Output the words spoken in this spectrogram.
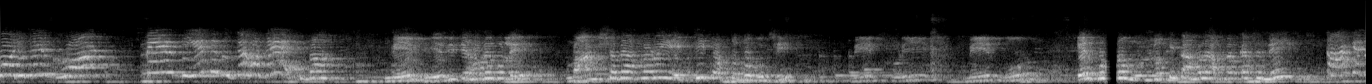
গরিবের ঘর মেয়ের বিয়ে দিতে হবে। বাহ মেয়ের বিয়ে দিতে হবে বলে মা হিসাবে আপনার ওই একটি কর্তব্য বুঝি। মেয়ের শরীর মেয়ের মন এর কোনো মূল্য কি তাহলে আপনার কাছে নেই? তা কেন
